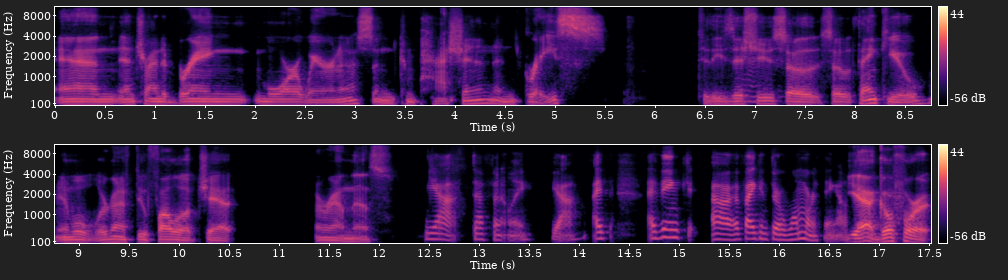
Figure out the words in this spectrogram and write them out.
and and trying to bring more awareness and compassion and grace to these Yeah. issues. So so thank you. And we'll we're gonna have to do a follow-up chat around this. Yeah, definitely. Yeah. I I think uh, if I can throw one more thing out Yeah, there, go for it.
